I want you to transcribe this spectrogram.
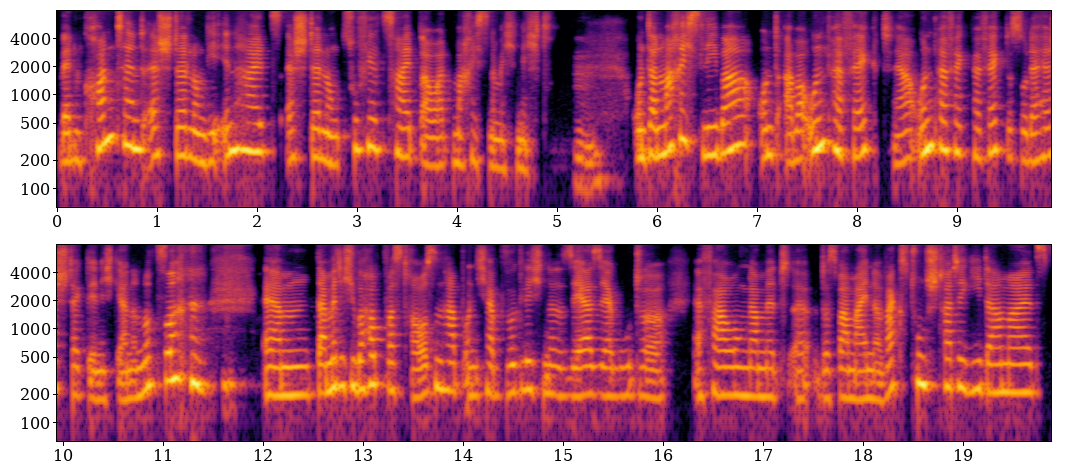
wenn Content-Erstellung, die Inhaltserstellung zu viel Zeit dauert, mache ich es nämlich nicht. Mhm. Und dann mache ich es lieber und aber unperfekt, ja, unperfekt, perfekt ist so der Hashtag, den ich gerne nutze, ähm, damit ich überhaupt was draußen habe. Und ich habe wirklich eine sehr, sehr gute Erfahrung damit. Äh, das war meine Wachstumsstrategie damals.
